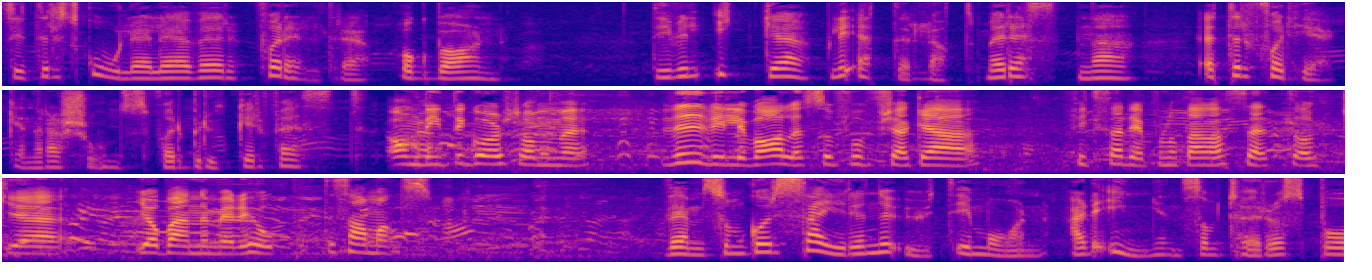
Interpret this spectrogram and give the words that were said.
sitter skoleelever, foreldre og barn. De vil ikke bli etterlatt med restene etter forrige generasjons forbrukerfest. Om det ikke går som eh, vi vil i valget, så får vi å fikse det på noe annet sett og jobbe enda ännu mer ihop tillsammans. Hvem som går seirende ut i morgen, er det ingen som tør å spå.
